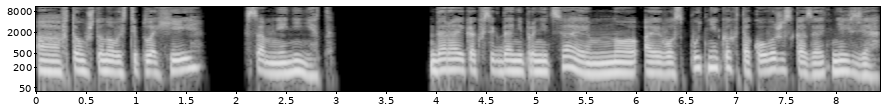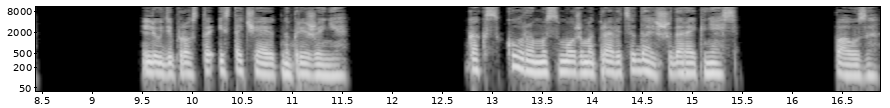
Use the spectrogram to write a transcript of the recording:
А в том, что новости плохие, сомнений нет. Дарай, как всегда, непроницаем, но о его спутниках такого же сказать нельзя. Люди просто источают напряжение. Как скоро мы сможем отправиться дальше, Дарай князь? Пауза.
